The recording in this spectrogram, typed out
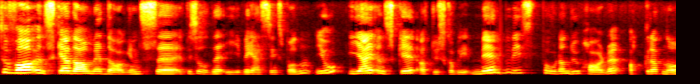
Så hva ønsker jeg da med dagens eh, episode i Begeistringspodden? Jo, jeg ønsker at du skal bli mer bevisst på hvordan du har det akkurat nå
